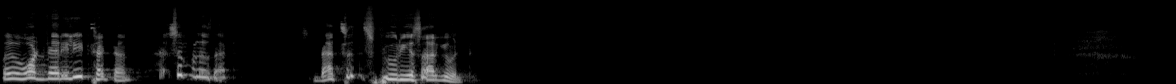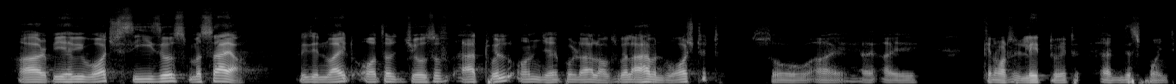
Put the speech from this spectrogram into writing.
What their elites had done. As simple as that. So that's a spurious argument. RP, have you watched Caesar's Messiah? Please invite author Joseph Atwill on Jaipur Dialogues. Well, I haven't watched it, so I, I, I cannot relate to it at this point.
